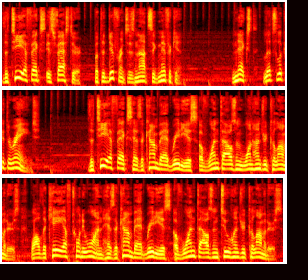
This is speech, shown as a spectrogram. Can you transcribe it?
The TFX is faster, but the difference is not significant. Next, let's look at the range. The TFX has a combat radius of 1,100 kilometers, while the KF-21 has a combat radius of 1,200 kilometers.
